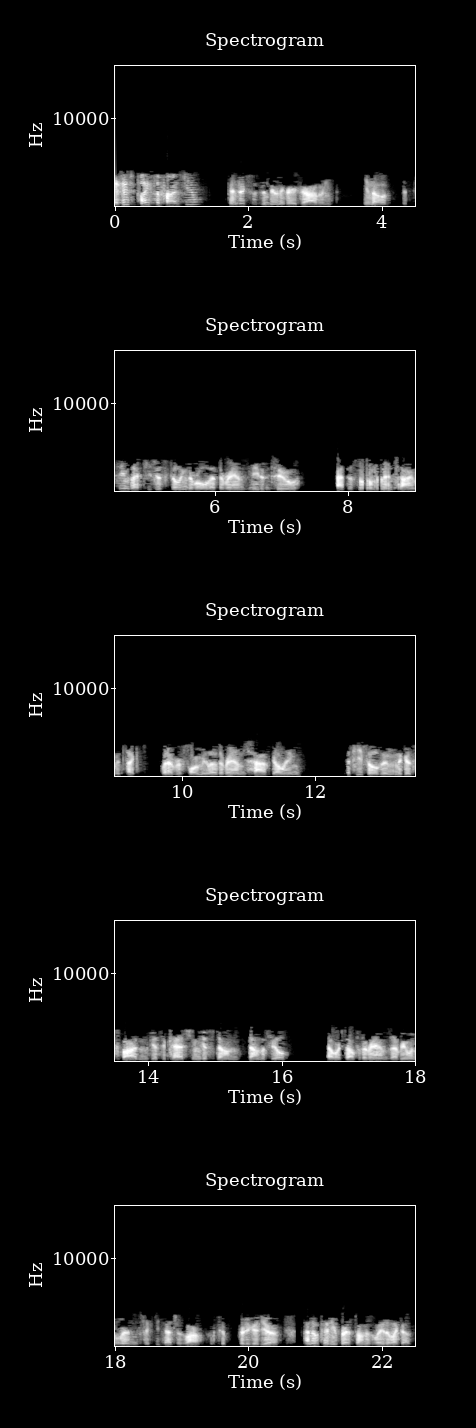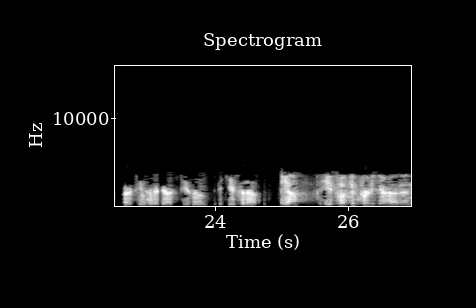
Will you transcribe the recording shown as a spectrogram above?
Has his play surprised you? Kendricks has been doing a great job, and you know, it seems like he's just filling the role that the Rams need him to at this moment in time. It's like whatever formula the Rams have going, if he fills in a good spot and gets a catch and gets down down the field, that works out for the Rams. Everyone wins. 60 catches. Wow, that's a pretty good year. I know Kenny Britt's on his way to like a 1,300 yard season if he keeps it up. Yeah, he's looking pretty good, and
